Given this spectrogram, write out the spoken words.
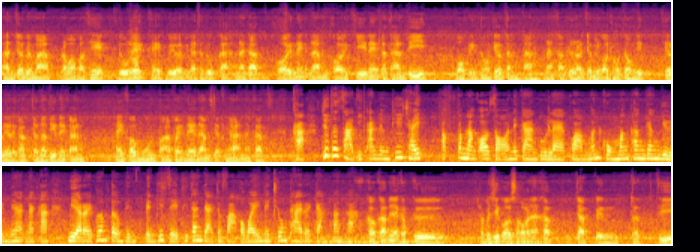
สัญจรไปมาระหว่างประเทศ ดูแลแขกวิวาปิกาตุกะนะครับคอยแนะนำคอยชี้แนะสถานที่ บอกถึงท่องเที่ยวต่างๆนะครับซึ่งเราจะมีอทท่องนิดเที่ยวนี่แหละครับทำหน้าที่ในการให้ข้อมูลพาไปแนะนำจัดงานนะครับค่ะยุทธศาสตร์อีกอันหนึ่งที่ใช้กำลังอสในการดูแลความมั่นคงมั่งคั่งยั่งยืนเนี่ยนะคะมีอะไรเพิ่มเติมเป็นเป็นพิเศษที่ท่านอยากจะฝากเอาไว้ในช่วงท้ายรายการบ้างคะก็ครับเนี่ยครับคือสมาชิกอสนะครับจะเป็นที่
